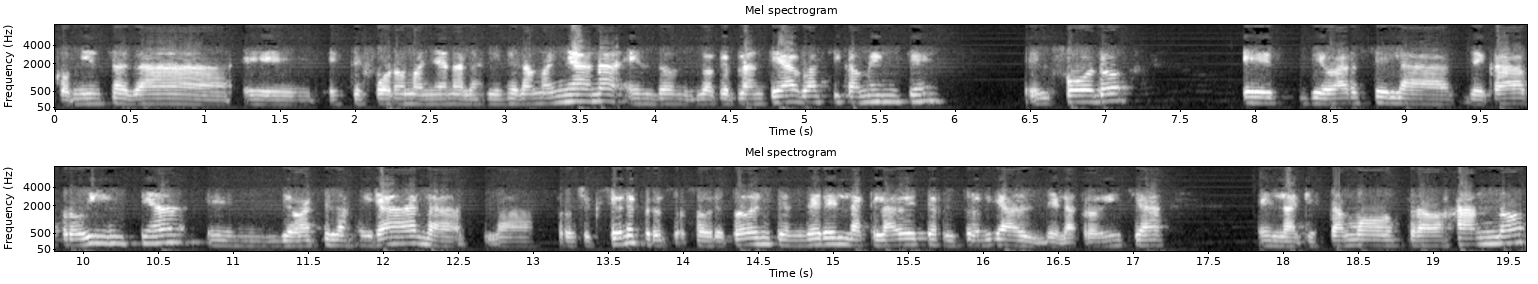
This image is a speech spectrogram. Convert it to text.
comienza ya este foro mañana a las 10 de la mañana, en donde lo que plantea básicamente el foro es llevarse la, de cada provincia, llevarse las miradas, las, proyecciones, pero sobre todo entender en la clave territorial de la provincia en la que estamos trabajando,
